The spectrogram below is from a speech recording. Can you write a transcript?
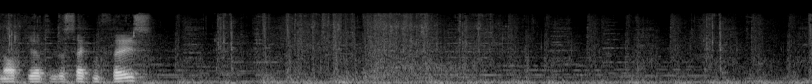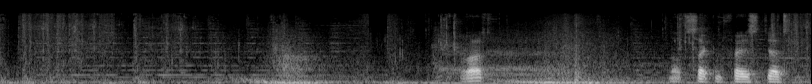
Not yet in the second phase. What? Not second phase yet.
